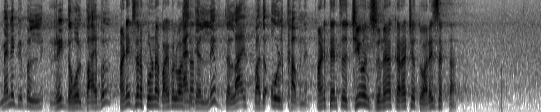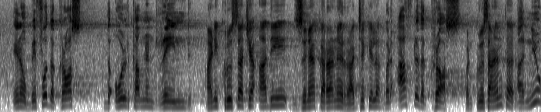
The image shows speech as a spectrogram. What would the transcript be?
Many people read the whole Bible अनेक जण पूर्ण बायबल वाचतात. They live the life by the old covenant आणि त्यांचं जीवन जुन्या कराच्या द्वारे जगतात. You know before the cross the old covenant reigned. आणि क्रुसाच्या आधी जुन्या कराने राज्य केलं But after the cross, पण क्रुसानंतर a new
